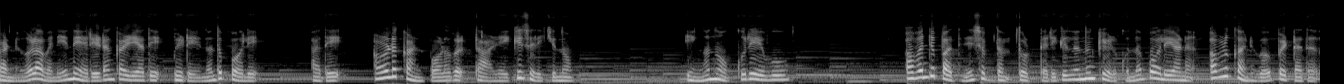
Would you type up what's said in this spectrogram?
കണ്ണുകൾ അവനെ നേരിടാൻ കഴിയാതെ പിടയുന്നത് പോലെ. അതെ അവളുടെ കൺപോളകൾ താഴേക്ക് ചലിക്കുന്നു. ഇങ്ങ് നോക്കൂ രേവു അവന്റെ പതിഞ്ഞ ശബ്ദം തൊട്ടരികിൽ നിന്നും കേൾക്കുന്ന പോലെയാണ് അവൾക്ക് അനുഭവപ്പെട്ടത്.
